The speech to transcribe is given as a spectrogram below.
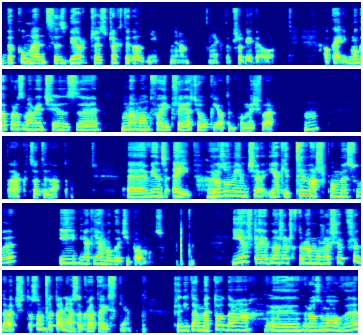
dokument zbiorczy z trzech tygodni, jak to przebiegało. Okay, mogę porozmawiać z mamą twojej przyjaciółki o tym pomyślę. Hmm? Tak, co ty na to? E, więc Abe, rozumiem cię, jakie ty masz pomysły i jak ja mogę ci pomóc. I jeszcze jedna rzecz, która może się przydać, to są pytania sokratejskie, czyli ta metoda y, rozmowy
